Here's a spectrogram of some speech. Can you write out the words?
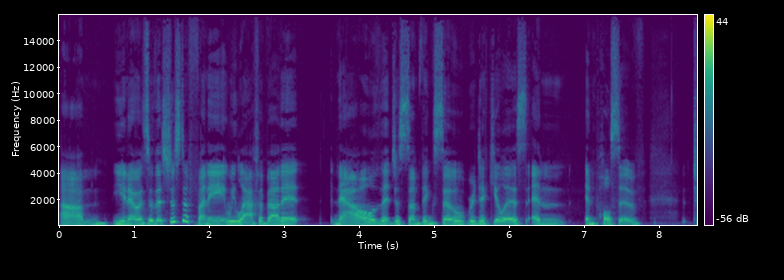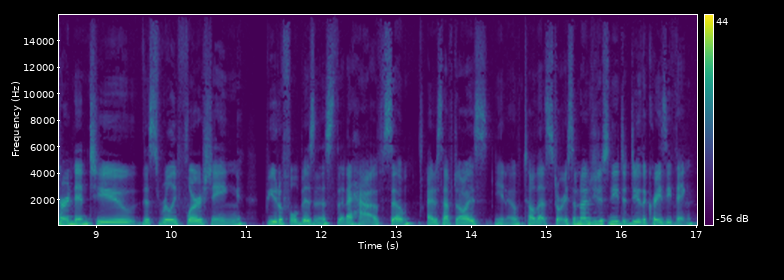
um, you know, and so that's just a funny we laugh about it now that just something so ridiculous and impulsive turned into this really flourishing beautiful business that I have. So I just have to always, you know, tell that story. Sometimes you just need to do the crazy thing.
